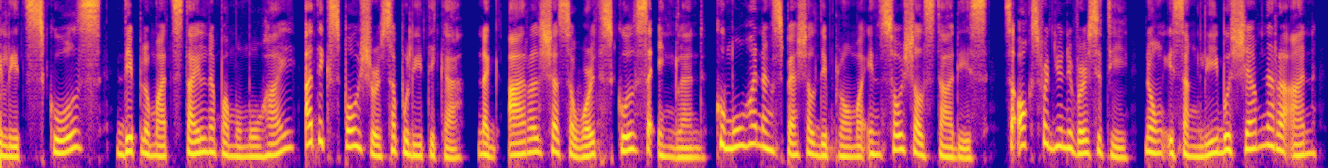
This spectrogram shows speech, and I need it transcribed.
elite schools, diplomat-style na pamumuhay, at exposure sa politika. Nag-aral siya sa Worth School sa England, kumuha ng special diploma in social studies sa Oxford University noong 1978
